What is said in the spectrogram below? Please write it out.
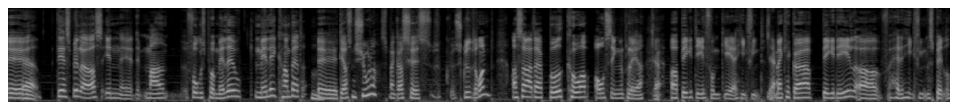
Øh, Ja. Det her spil er også en øh, meget fokus på melee, melee combat. Mm. Øh, det er også en shooter, så man kan også øh, skyde lidt rundt. Og så er der både co-op og single player. Ja. Og begge dele fungerer helt fint. Ja. Man kan gøre begge dele og have det helt fint med spillet.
